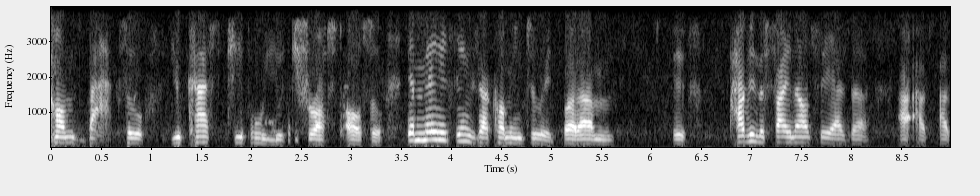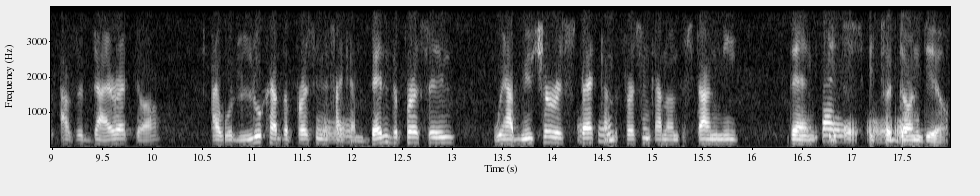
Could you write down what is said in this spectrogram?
comes back. So you cast people you trust also. There are many things that come into it, but um, if having the final say as a as, as as a director, I would look at the person. If I Mm. can bend the person, we have mutual respect, Mhm. and the person can understand me, then it's it's a done deal.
